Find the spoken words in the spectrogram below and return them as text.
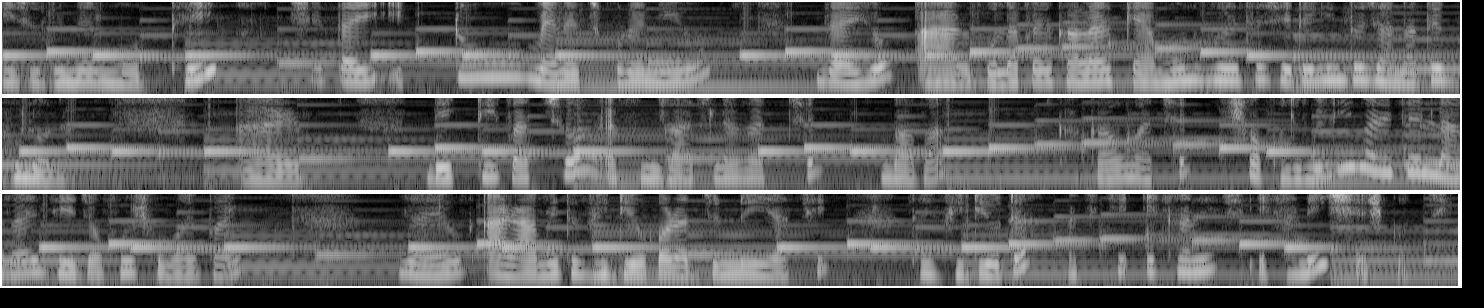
কিছুদিনের মধ্যেই, সে তাই একটু ম্যানেজ করে নিও। যাই হোক আর গোলাপের কালার কেমন হয়েছে সেটা কিন্তু জানাতে ভুলো না। আর দেখতেই পাচ্ছ, এখন গাছ লাগাচ্ছে বাবা, কাকাও আছে, সকলে মিলেই বাড়িতে লাগায় যে যখন সময় পায়। যাই হোক আর আমি তো ভিডিও করার জন্যই আছি, তাই ভিডিওটা আজকে এখানে, এখানেই শেষ করছি।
